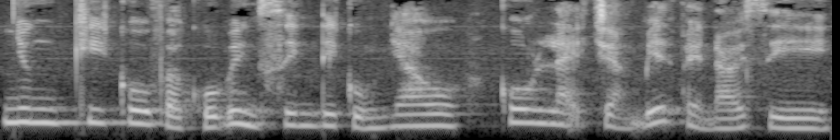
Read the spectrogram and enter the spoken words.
Nhưng khi cô và Cố Bình Sinh đi cùng nhau cô lại chẳng biết phải nói gì.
